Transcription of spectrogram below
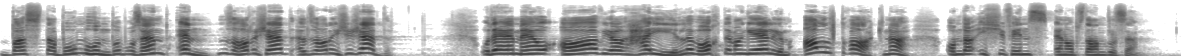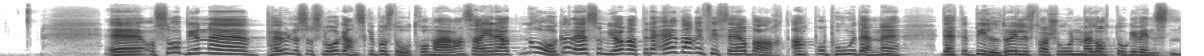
basta bom 100% Enten så har det skjedd, eller så har det ikke skjedd. Og det er med å avgjøre hele vårt evangelium. Alt rakner om det ikke fins en oppstandelse. Eh, og Så begynner Paulus å slå ganske på stortromma. her. Han sier det at noe av det som gjør at det er verifiserbart, apropos denne, dette bildet og illustrasjonen med lottogevinsten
